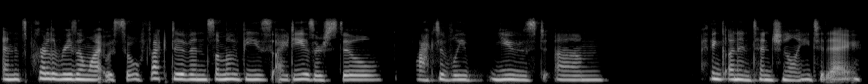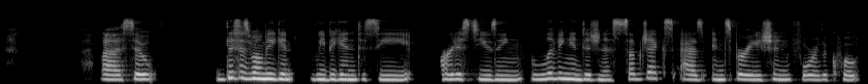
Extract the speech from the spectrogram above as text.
and it's part of the reason why it was so effective. And some of these ideas are still actively used, um, I think, unintentionally today. Uh, so this is when we begin we begin to see artists using living indigenous subjects as inspiration for the quote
